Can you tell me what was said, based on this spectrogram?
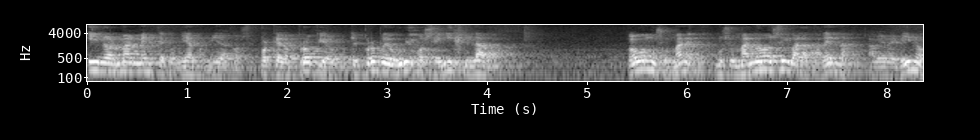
Y normalmente comían comida kosher, porque los propios, el propio grupo se vigilaba como musulmanes. Musulmán no se iba a la taberna a beber vino.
